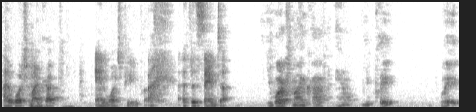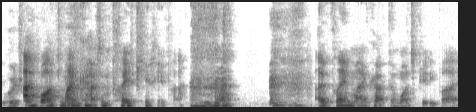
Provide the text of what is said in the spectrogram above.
I watch Minecraft and watch PewDiePie at the same time. You watch Minecraft and you play. Wait, which? I watch Minecraft and play PewDiePie. I play Minecraft and watch PewDiePie.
